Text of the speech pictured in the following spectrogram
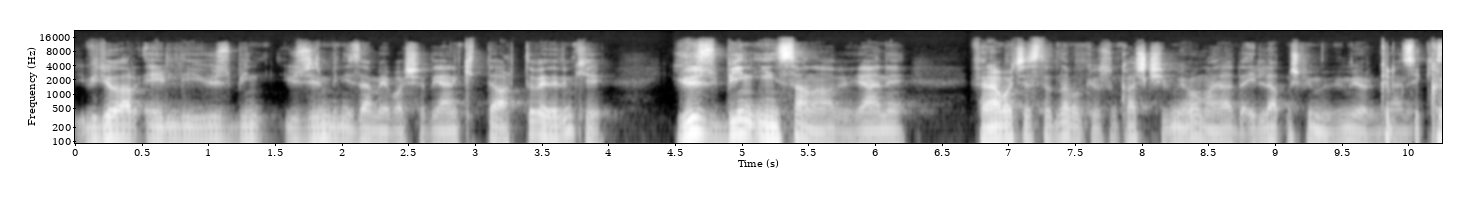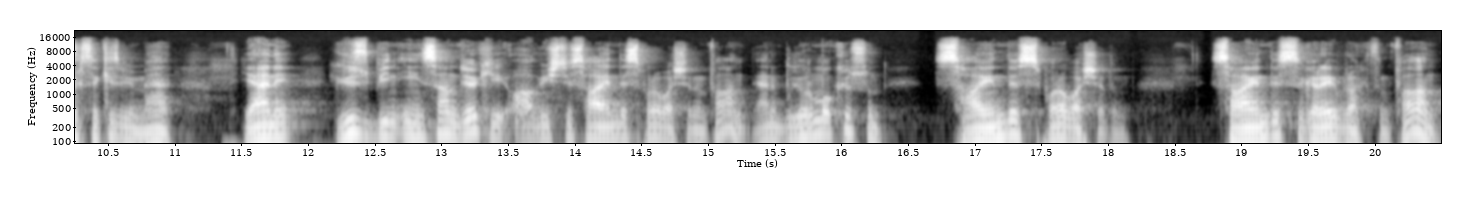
Videolar 50, 100 bin, 120 bin izlenmeye başladı. Yani kitle arttı ve dedim ki 100 bin insan abi. Yani Fenerbahçe stadına bakıyorsun kaç kişi bilmiyorum ama herhalde 50-60 bin mi bilmiyorum. 48. Yani 48 bin mi? He. Yani 100 bin insan diyor ki abi işte sayende spora başladım falan. Yani bu yorumu okuyorsun. Sayende spora başladım. Sayende sigarayı bıraktım falan.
